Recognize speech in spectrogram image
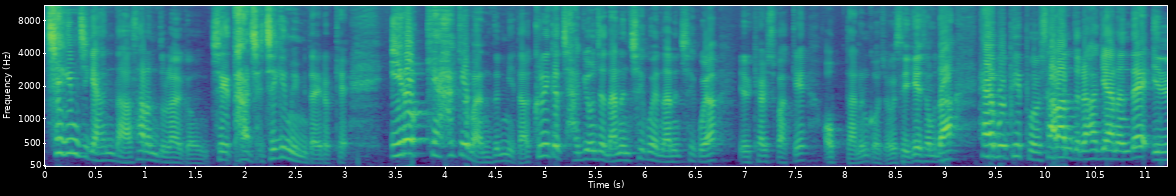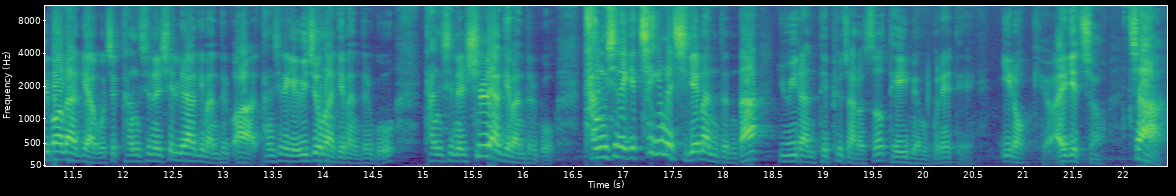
책임지게 한다. 사람들 하여금 다제 책임입니다. 이렇게 이렇게 하게 만듭니다. 그러니까 자기 혼자 나는 최고야 나는 최고야 이렇게 할 수밖에 없다는 거죠. 그래서 이게 전부 다 have people 사람들을 하게 하는데 1번 하게 하고 즉 당신을 신뢰하게 만들고 아 당신에게 의존하게 만들고 당신을 신뢰하게 만들고 당신에게 책임을 지게 만든다. 유일한 대표자로서 대의 명분에 대해 이렇게요. 알겠죠? 자,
